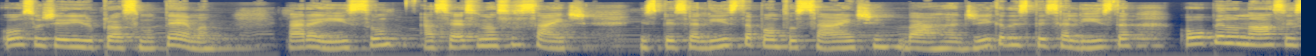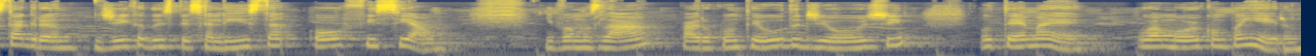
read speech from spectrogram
ou sugerir o próximo tema? Para isso, acesse nosso site especialista.site barra Dica do Especialista ou pelo nosso Instagram, Dica do Especialista Oficial. E vamos lá para o conteúdo de hoje. O tema é o amor companheiro.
